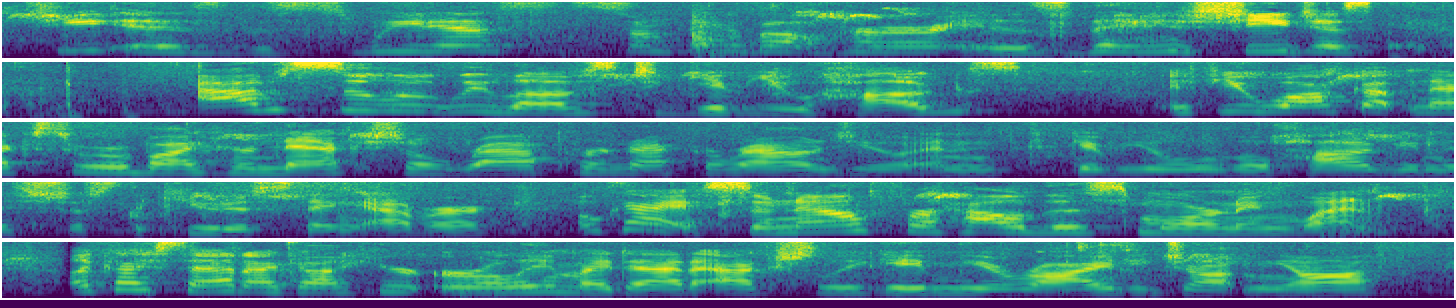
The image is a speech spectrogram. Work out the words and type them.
She is the sweetest. Something about her is that she just absolutely loves to give you hugs. If you walk up next to her by her neck, she'll wrap her neck around you and give you a little hug, and it's just the cutest thing ever. Okay, so now for how this morning went. Like I said, I got here early. My dad actually gave me a ride. He dropped me off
